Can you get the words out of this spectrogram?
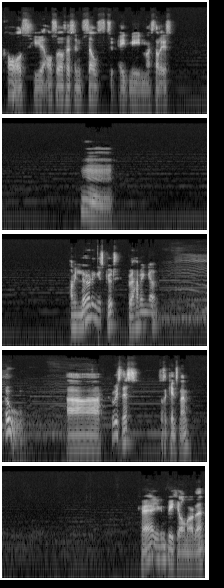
courts. He also offers himself to aid me in my studies. Hmm. I mean, learning is good, but having a... Oh! Uh, who is this? Just a kinsman. Okay, you can be Hjalmar then.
